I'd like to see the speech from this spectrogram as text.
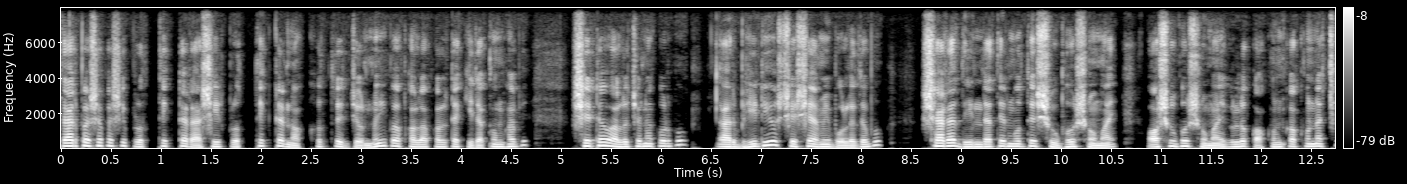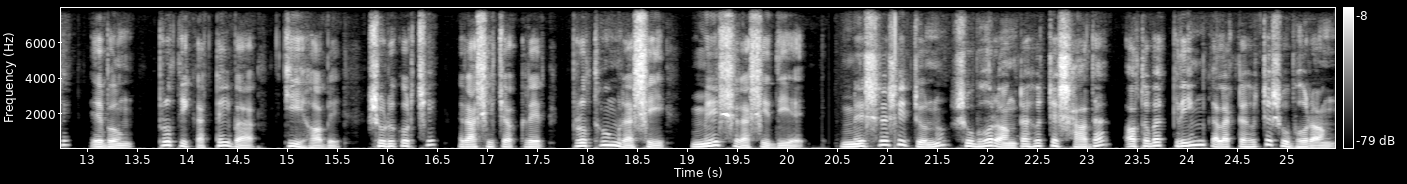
তার পাশাপাশি প্রত্যেকটা রাশির প্রত্যেকটা নক্ষত্রের জন্যই বা ফলাফলটা কীরকম হবে সেটাও আলোচনা করব। আর ভিডিও শেষে আমি বলে দেব, সারা দিন রাতের মধ্যে শুভ সময়, অশুভ সময়গুলো কখন কখন আছে এবং প্রতিকারটাই বা কি হবে? শুরু করছি রাশিচক্রের প্রথম রাশি, মেষ রাশি দিয়ে। মেষ রাশির জন্য শুভ রংটা হচ্ছে সাদা অথবা ক্রিম কালারটা হচ্ছে শুভ রং।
